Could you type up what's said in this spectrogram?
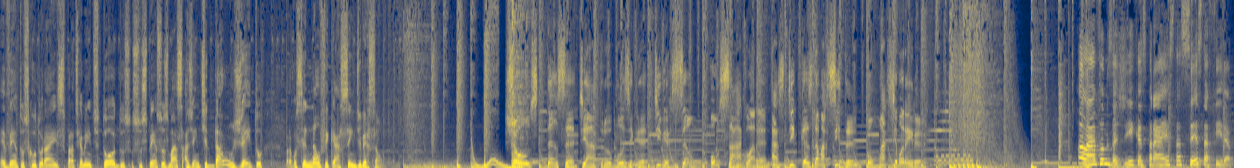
Eventos culturais praticamente todos suspensos, mas a gente dá um jeito para você não ficar sem diversão. Shows, dança, teatro, música, diversão. Ouça agora as dicas da Marcita com Márcia Moreira. Olá, vamos às dicas para esta sexta-feira.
